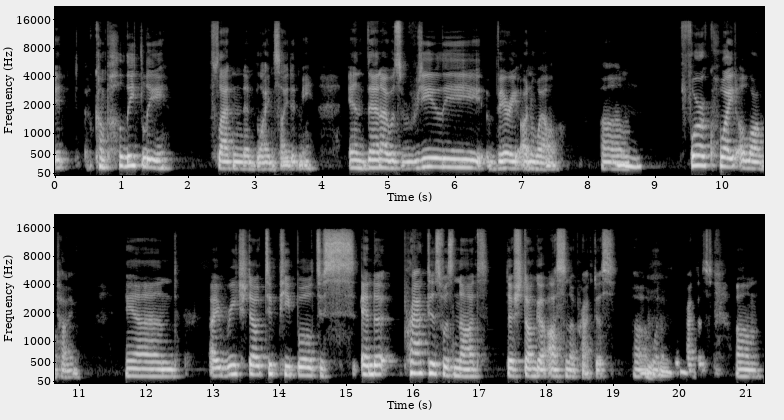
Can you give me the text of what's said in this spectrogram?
it completely flattened and blindsided me. And then I was really very unwell um, mm. for quite a long time. And I reached out to people to, and the practice was not the Ashtanga Asana practice. Uh, mm-hmm. When I mm-hmm. practice, um,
